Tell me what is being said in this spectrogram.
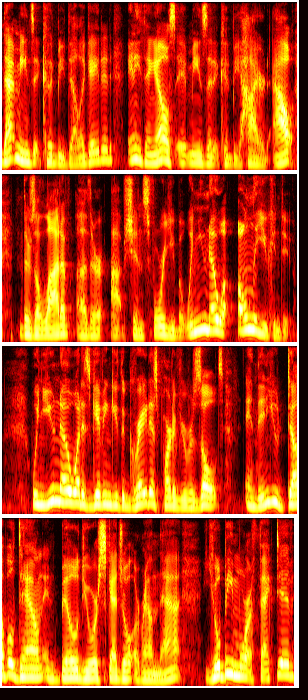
that means it could be delegated. Anything else, it means that it could be hired out. There's a lot of other options for you. But when you know what only you can do, when you know what is giving you the greatest part of your results, and then you double down and build your schedule around that, you'll be more effective,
